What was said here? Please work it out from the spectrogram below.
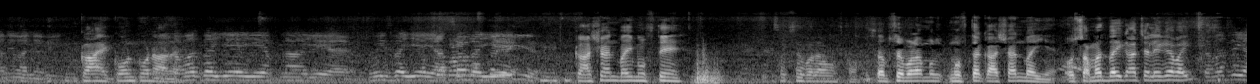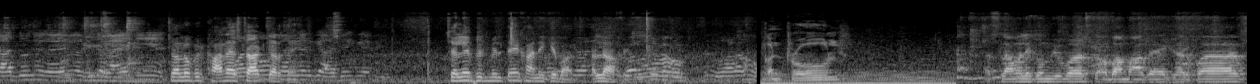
आने वाले भी। कहाँ है? कौन कौन आ रहा है? समझ भाई ये ये अपना ये है भाई ये यासीन भाई ये है। काशान भाई मुफ्ते हैं। सबसे बड़ा मुफ्ता। सबसे बड़ा मुफ्ता काशान भाई है। और समद भाई कहाँ चले गए भाई? समझ याद गए अभी तक आए नहीं है। चलो फिर खाना स्टार्ट करते हैं। करके आ जाएँगे अभी। चलें फिर मिलते हैं खाने के बाद। अल्लाह हाफिज। कंट्रोल अस्सलाम वालेकुम व्यूवर्स तो अब हम आ गए घर पर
